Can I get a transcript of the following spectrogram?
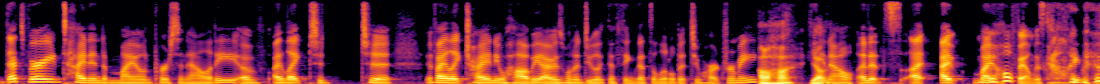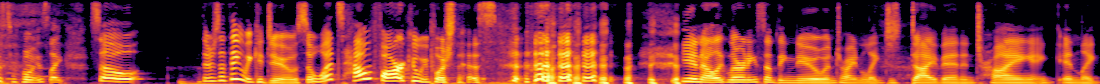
that's very tied into my own personality of I like to to if I like try a new hobby, I always want to do like the thing that's a little bit too hard for me. Uh huh. Yeah. You know, and it's I I my whole family's kind of like this. I'm always like, so there's a thing we could do. So what's how far can we push this? you know, like learning something new and trying to like just dive in and trying and, and like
